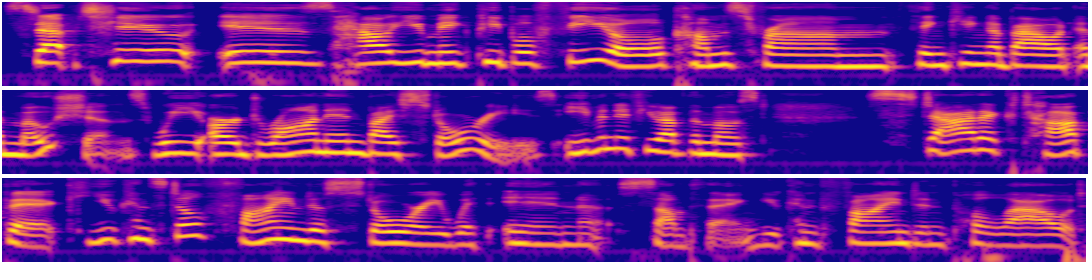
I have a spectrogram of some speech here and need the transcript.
Step two is how you make people feel comes from thinking about emotions. We are drawn in by stories. Even if you have the most static topic, you can still find a story within something. You can find and pull out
